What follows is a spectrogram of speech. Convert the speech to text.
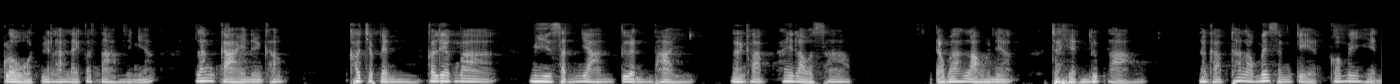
โกรธเวลาอะไรก็ตามอย่างเงี้ย ร่างกายเนี่ยครับเขาจะเป็นก็เรียกว่ามีสัญญาณเตือนภัยนะครับ ให้เราทราบ แต่ว่าเราเนี่ยจะเห็นหรือเปล่านะครับ ถ้าเราไม่สังเกตก็ไม่เห็น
